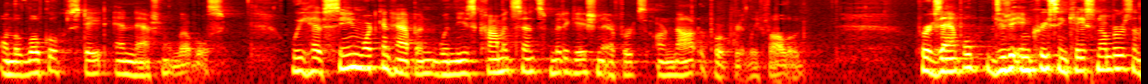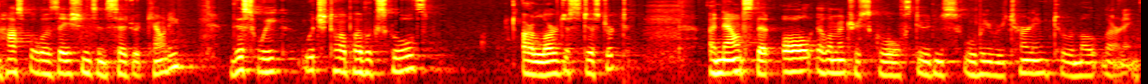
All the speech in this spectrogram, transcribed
on the local, state, and national levels. We have seen what can happen when these common sense mitigation efforts are not appropriately followed. For example, due to increasing case numbers and hospitalizations in Sedgwick County, this week, Wichita Public Schools, our largest district, announced that all elementary school students will be returning to remote learning.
